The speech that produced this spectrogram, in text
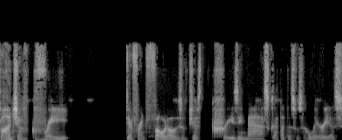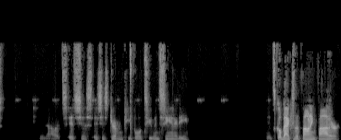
bunch of great different photos of just crazy masks. I thought this was hilarious. You know, it's it's just it's just driven people to insanity. Let's go back to the founding father.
